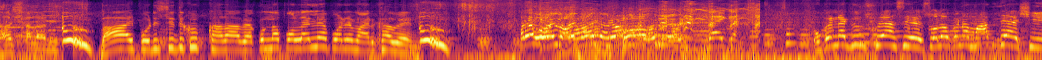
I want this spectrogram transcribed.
ধর শালারে ভাই পরিস্থিতি খুব খারাপ এখন না পলাইলে পরে মার খাবেন ওখানে একজন শুয়ে আছে। চলো ওখানে দিয়ে আসি।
